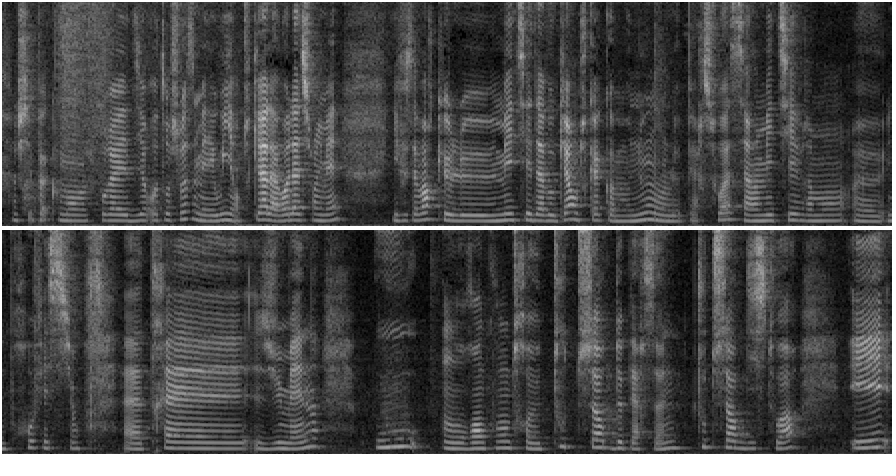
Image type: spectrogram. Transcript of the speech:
je ne sais pas comment je pourrais dire autre chose, mais oui, en tout cas, la relation humaine. Il faut savoir que le métier d'avocat, en tout cas comme nous on le perçoit, c'est un métier vraiment, une profession très humaine où on rencontre toutes sortes de personnes, toutes sortes d'histoires. Et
